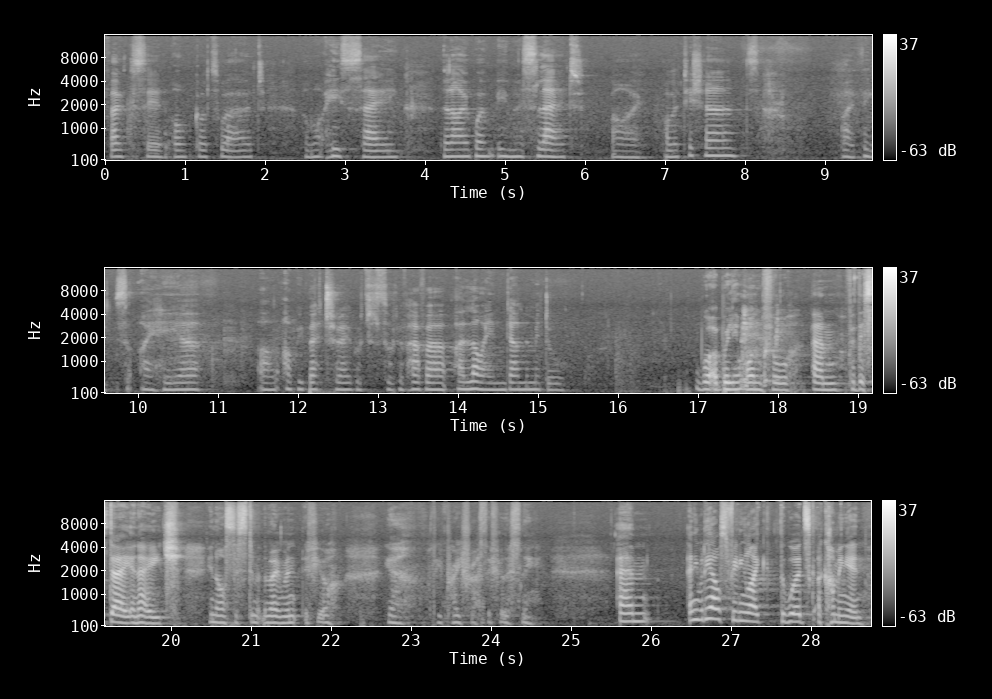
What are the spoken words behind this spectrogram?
focusing on God's word and what He's saying, then I won't be misled by politicians by things that I hear, I'll, I'll be better able to sort of have a, a line down the middle. What a brilliant one for, um, for this day and age in our system at the moment. If you're, yeah, do pray for us if you're listening. Um, anybody else feeling like the words are coming in?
